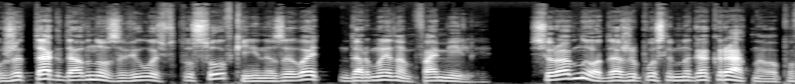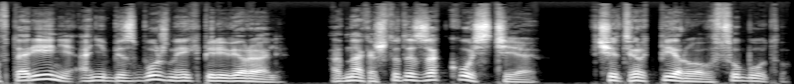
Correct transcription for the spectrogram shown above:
Уже так давно завелось в тусовке не называть Дарменом фамилии. Все равно, даже после многократного повторения, они безбожно их перевирали. Однако, что это за Костя? В четверть первого в субботу.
